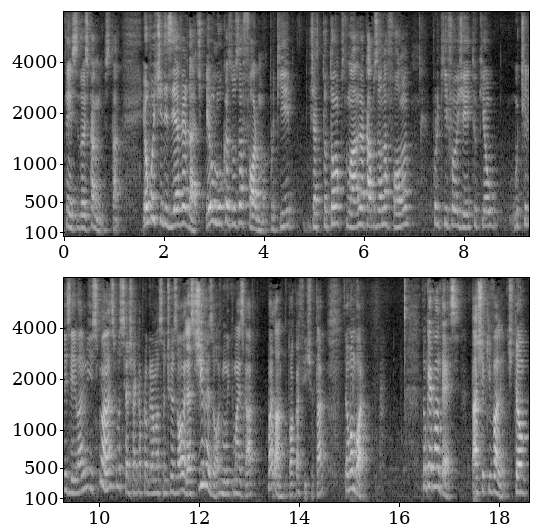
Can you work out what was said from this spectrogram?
Tem esses dois caminhos, tá? Eu vou te dizer a verdade. Eu, Lucas, uso a fórmula, porque já estou tão acostumado eu acabo usando a fórmula, porque foi o jeito que eu utilizei lá no início, mas se você achar que a programação te resolve, aliás, te resolve muito mais rápido, vai lá, toca a ficha, tá? Então vamos embora. Então o que acontece? Taxa equivalente. Então,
